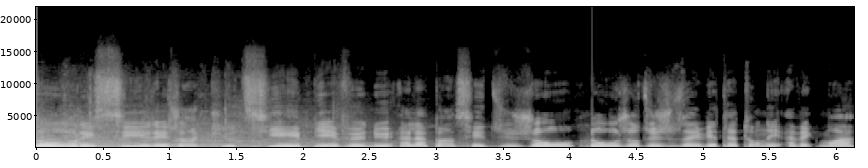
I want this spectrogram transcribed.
Bonjour, ici Régent Cloutier, bienvenue à la pensée du jour. Aujourd'hui, je vous invite à tourner avec moi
